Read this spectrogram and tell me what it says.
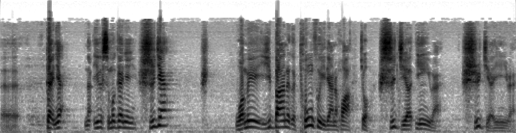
呃概念，那一个什么概念呢？时间，我们一般这个通俗一点的话叫时节因缘，时节因缘，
